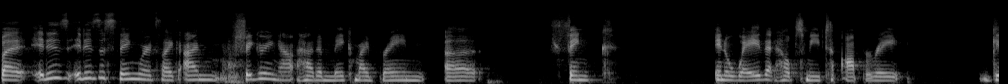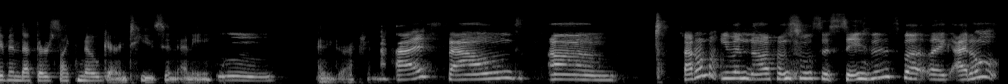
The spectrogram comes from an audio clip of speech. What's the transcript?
but it is it is this thing where it's like i'm figuring out how to make my brain uh, think in a way that helps me to operate given that there's like no guarantees in any mm. any direction i found um i don't even know if i'm supposed to say this but like i don't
